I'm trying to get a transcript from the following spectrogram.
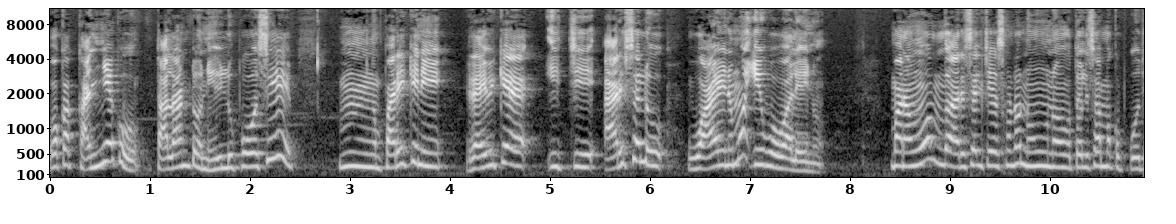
ఒక కన్యకు తలంటూ నీళ్ళు పోసి పరికిని రవికే ఇచ్చి అరిసెలు వాయనము ఇవ్వలేను మనము అరిసెలు చేసుకుంటాం నువ్వు నువ్వు తులసమ్మకు పూజ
